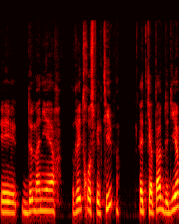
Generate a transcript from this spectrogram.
et de manière rétrospective, être capable de dire,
